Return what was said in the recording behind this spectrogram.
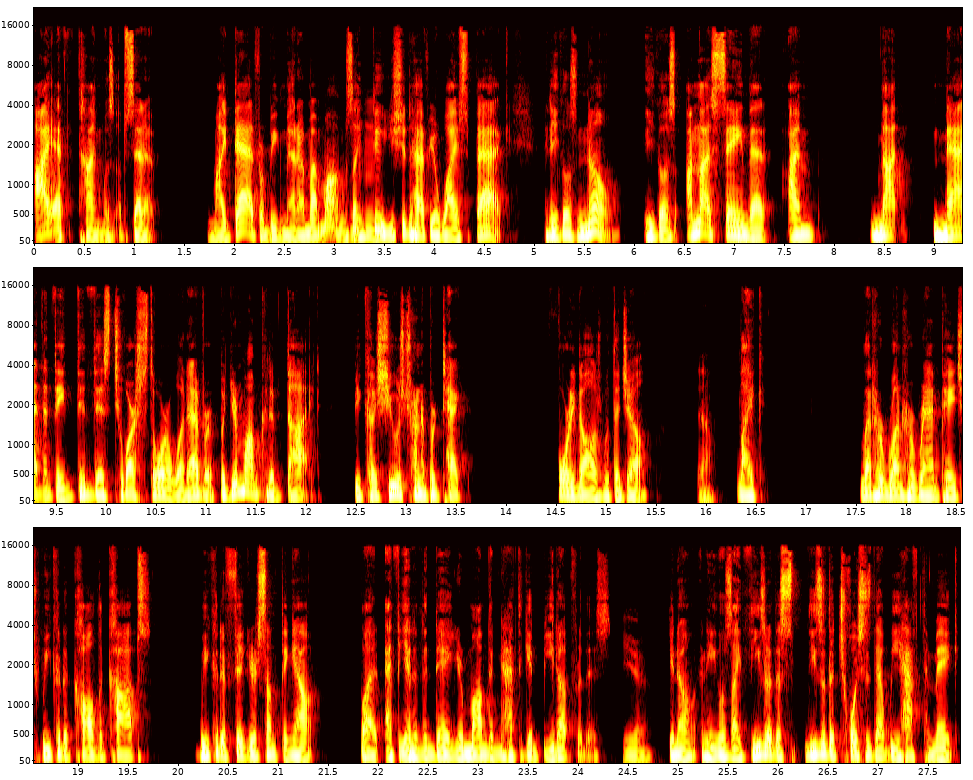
I at the time was upset at my dad for being mad at my mom. It's like, Mhm. dude, you should have your wife's back. And he goes, no. He goes, I'm not saying that I'm not mad that they did this to our store or whatever, but your mom could have died because she was trying to protect $40 worth of gel. Yeah. Like, let her run her rampage. We could have called the cops. We could have figured something out. But at the end of the day, your mom didn't have to get beat up for this Yeah. you know and he was like these are the these are the choices that we have to make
